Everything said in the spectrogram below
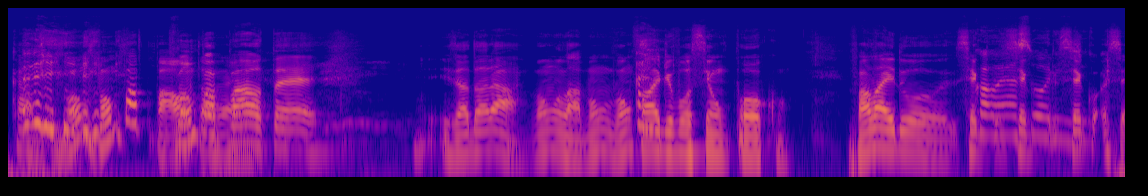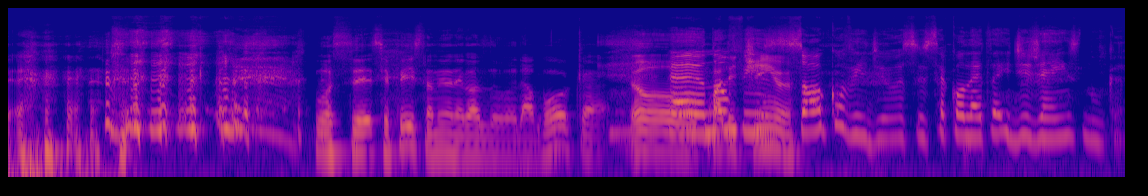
Cara, vamos, vamos pra pauta. Vamos pra velho. pauta, é. Isadora, vamos lá, vamos, vamos falar de você um pouco. Fala aí do. Cê, Qual é a cê- sua origem? cê- cê- você, você fez também o negócio do- da boca? Ô, é, eu não palitinho. fiz só o Covid. Eu assisto a coleta aí de genes, nunca.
